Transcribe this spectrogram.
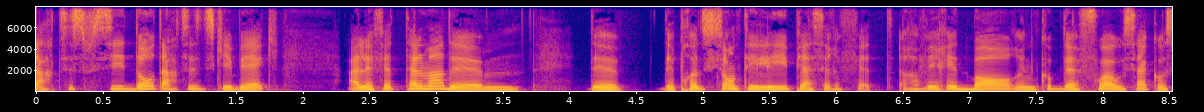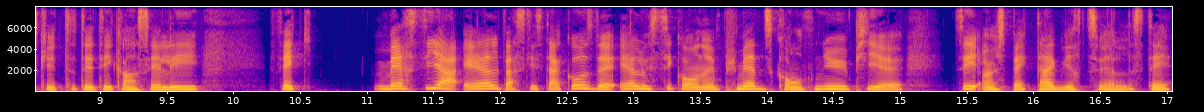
artistes aussi, d'autres artistes du Québec. Elle a fait tellement de, de, productions télé, puis elle s'est revirer de bord une couple de fois aussi à cause que tout a été cancellé. Fait que merci à elle, parce que c'est à cause de elle aussi qu'on a pu mettre du contenu, puis, euh, tu sais, un spectacle virtuel. C'était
